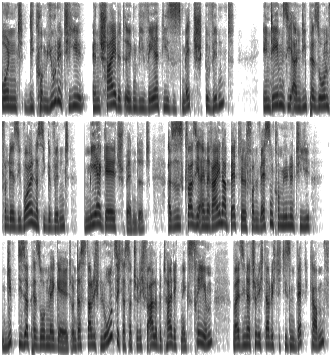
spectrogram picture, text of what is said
und die Community entscheidet irgendwie, wer dieses Match gewinnt, indem sie an die Person, von der sie wollen, dass sie gewinnt, mehr Geld spendet. Also es ist quasi ein reiner Battle von wessen Community gibt dieser Person mehr Geld. Und das, dadurch lohnt sich das natürlich für alle Beteiligten extrem, weil sie natürlich dadurch durch diesen Wettkampf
